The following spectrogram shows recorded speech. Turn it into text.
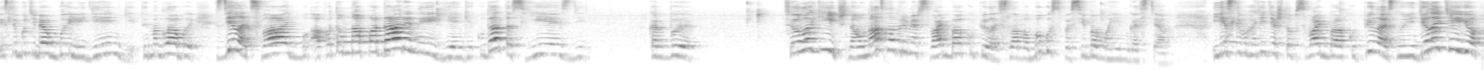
Если бы у тебя были деньги, ты могла бы сделать свадьбу, а потом на подаренные деньги куда-то съездить. Как бы все логично. У нас, например, свадьба окупилась. Слава богу, спасибо моим гостям. И если вы хотите, чтобы свадьба окупилась, ну не делайте ее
